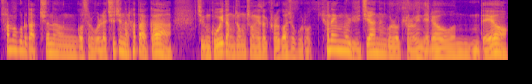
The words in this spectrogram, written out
3억으로 낮추는 것을 원래 추진을 하다가 지금 고위당정청에서 결과적으로 현행을 유지하는 걸로 결론이 내렸는데요.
